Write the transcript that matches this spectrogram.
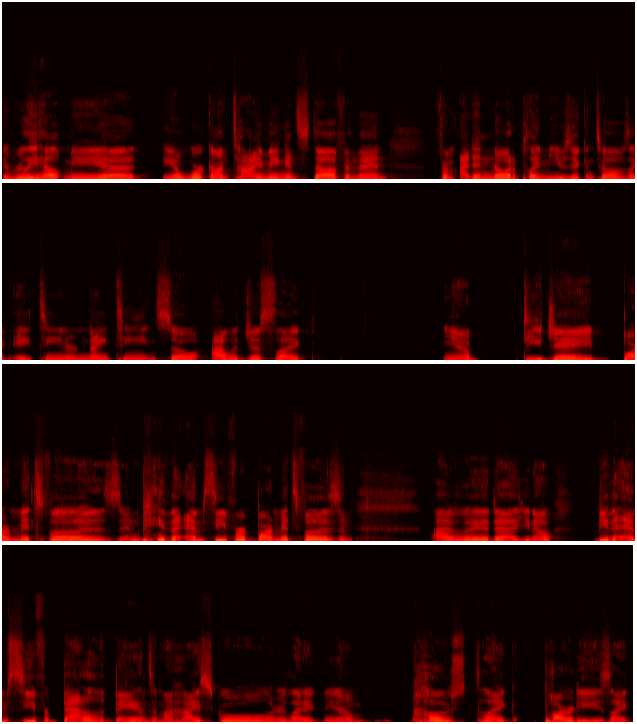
it really helped me, uh, you know, work on timing and stuff. And then from I didn't know how to play music until I was like 18 or 19. So I would just like, you know, DJ bar mitzvahs and be the MC for bar mitzvahs. And I would, uh, you know, be the MC for Battle of the Bands in my high school or like, you know, host like parties like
